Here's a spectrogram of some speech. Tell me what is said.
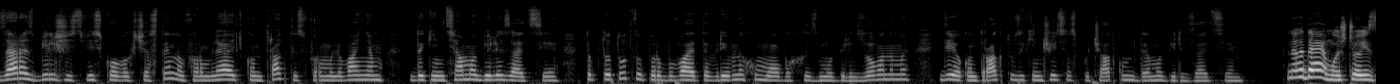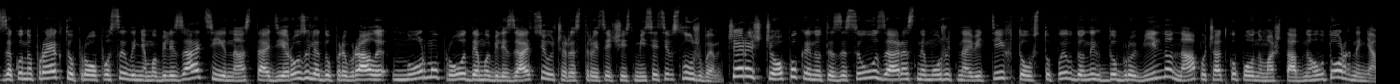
Зараз більшість військових частин оформляють контракти з формулюванням до кінця мобілізації. Тобто тут ви перебуваєте в рівних умовах із мобілізованими. Дія контракту закінчиться з початком демобілізації. Нагадаємо, що із законопроекту про посилення мобілізації на стадії розгляду прибрали норму про демобілізацію через 36 місяців служби, через що покинути ЗСУ зараз не можуть навіть ті, хто вступив до них добровільно на початку повномасштабного вторгнення.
